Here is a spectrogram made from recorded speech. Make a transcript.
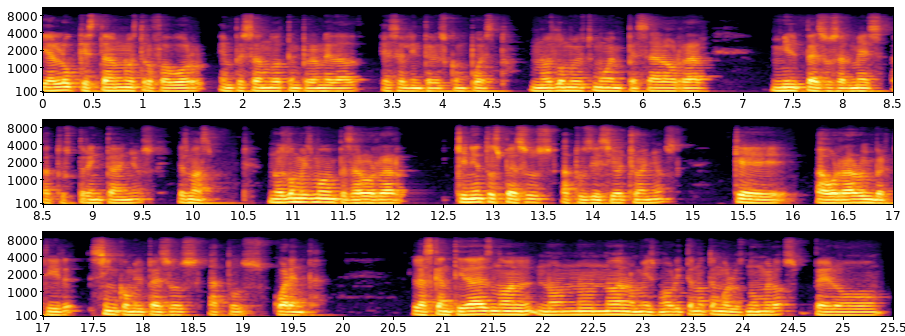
y algo que está a nuestro favor empezando a temprana edad es el interés compuesto. No es lo mismo empezar a ahorrar mil pesos al mes a tus 30 años. Es más, no es lo mismo empezar a ahorrar 500 pesos a tus 18 años que ahorrar o invertir 5 mil pesos a tus 40. Las cantidades no, no, no, no dan lo mismo. Ahorita no tengo los números, pero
